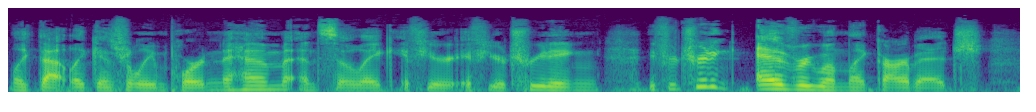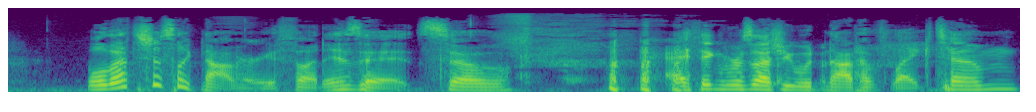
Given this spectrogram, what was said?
like that like is really important to him and so like if you're if you're treating if you're treating everyone like garbage well that's just like not very fun is it so i think versace would not have liked him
